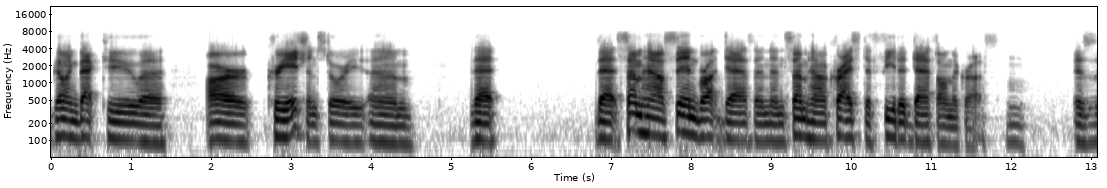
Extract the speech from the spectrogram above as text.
going back to uh, our creation story um, that that somehow sin brought death and then somehow Christ defeated death on the cross. Hmm. Is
